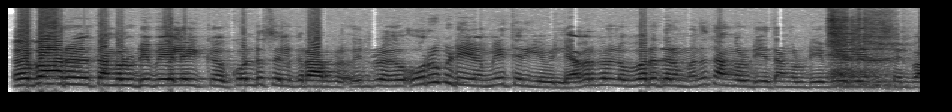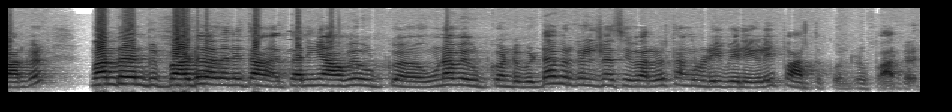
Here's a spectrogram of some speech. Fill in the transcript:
எவ்வாறு தங்களுடைய வேலைக்கு கொண்டு செல்கிறார்கள் என்ற ஒரு விடயமே தெரியவில்லை. அவர்கள் ஒவ்வொரு தரம் வந்து தங்களுடைய தங்களுடைய வேலையை செல்வார்கள் வந்ததன் பிற்பாடு அதனை த- தனியாகவே உட்கொ உணவை உட்கொண்டு விட்டு அவர்கள் என்ன செய்வார்கள்? தங்களுடைய வேலைகளை பார்த்து கொண்டிருப்பார்கள்.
